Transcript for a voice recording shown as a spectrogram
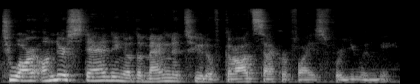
to our understanding of the magnitude of God's sacrifice for you and me.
